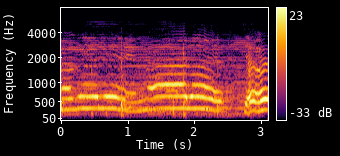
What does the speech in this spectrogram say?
नवेले मार च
